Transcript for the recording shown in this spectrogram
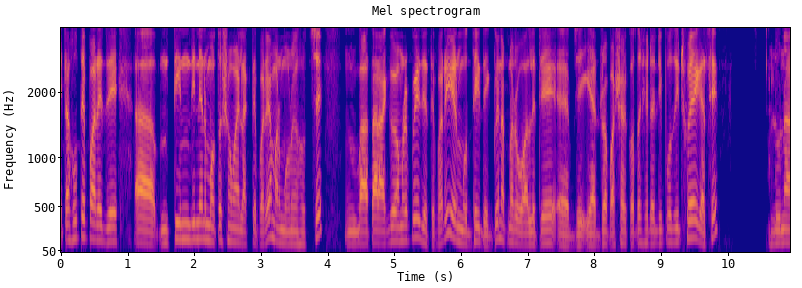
এটা হতে পারে যে তিন দিনের মতো সময় লাগতে পারে, আমার মনে হচ্ছে বা তার আগেও আমরা পেয়ে যেতে পারি। এর মধ্যেই দেখবেন আপনার ওয়ালেটে যে এয়ারড্রপ আসার কথা, সেটা ডিপোজিট হয়ে গেছে। লুনা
